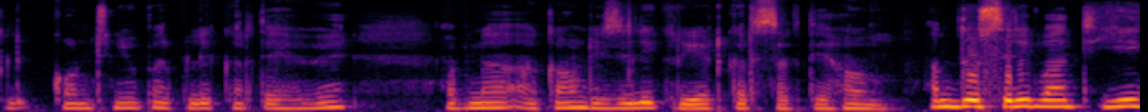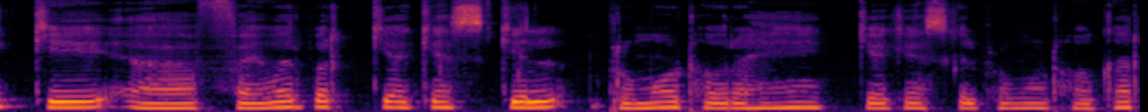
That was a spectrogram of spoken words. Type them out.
कंटिन्यू पर क्लिक करते हुए अपना अकाउंट इजीली क्रिएट कर सकते हो। अब दूसरी बात ये कि फाइवर पर क्या क्या स्किल प्रमोट हो रहे हैं क्या क्या स्किल प्रमोट होकर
